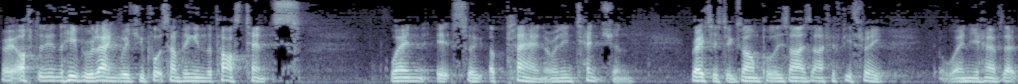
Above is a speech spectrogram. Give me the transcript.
Very often in the Hebrew language, you put something in the past tense when it's a, a plan or an intention. Greatest example is Isaiah 53, when you have that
